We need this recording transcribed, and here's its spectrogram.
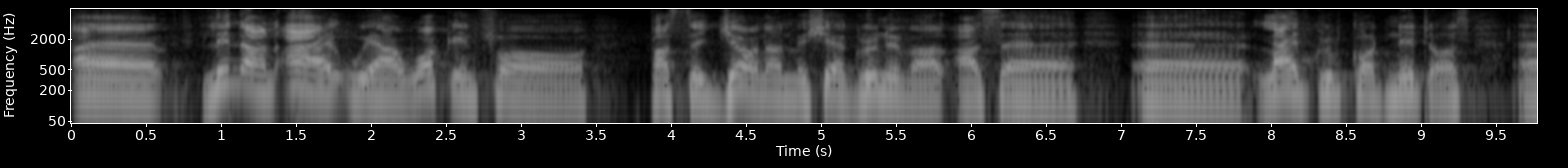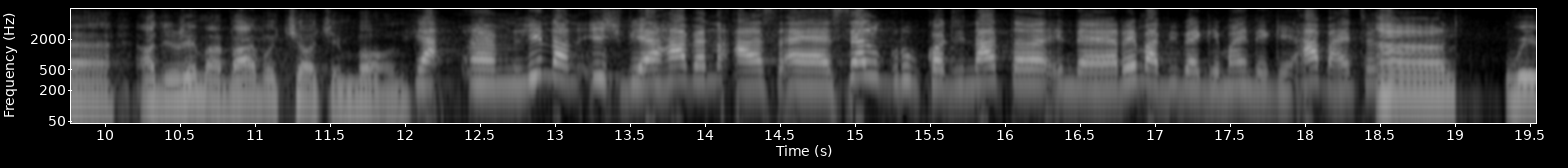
uh, Linda and I, we are working for Pastor John and Michelle Gruneval as uh, uh, life group coordinators uh, at the Rema Bible Church in Bonn. Ja, ähm, Linda und ich, wir haben als äh, Cell Group Koordinator in der Rema Bibelgemeinde gearbeitet. And we,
